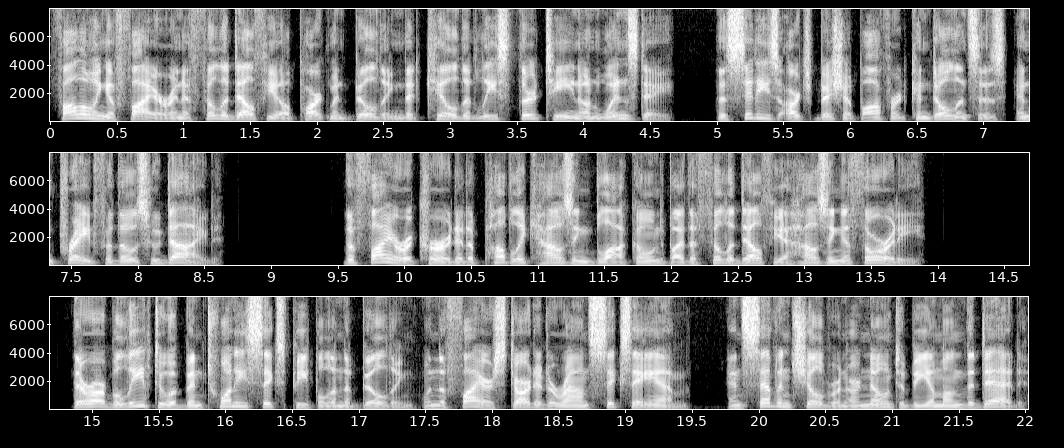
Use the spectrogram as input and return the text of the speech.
Following a fire in a Philadelphia apartment building that killed at least 13 on Wednesday, the city's archbishop offered condolences and prayed for those who died. The fire occurred at a public housing block owned by the Philadelphia Housing Authority. There are believed to have been 26 people in the building when the fire started around 6 a.m., and seven children are known to be among the dead.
